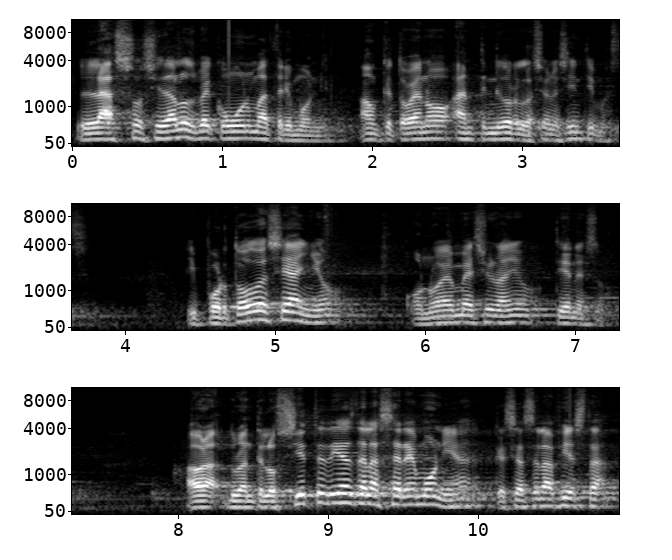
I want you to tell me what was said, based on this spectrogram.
la sociedad los ve como un matrimonio, aunque todavía no han tenido relaciones íntimas. Y por todo ese año, o nueve meses y un año, tiene eso. Ahora, durante los siete días de la ceremonia que se hace la fiesta,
